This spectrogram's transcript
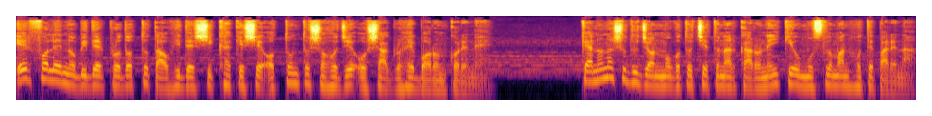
এর ফলে নবীদের প্রদত্ত তাওহিদের শিক্ষাকে সে অত্যন্ত সহজে ও সাগ্রহে বরণ করে নেয়। কেননা শুধু জন্মগত চেতনার কারণেই কেউ মুসলমান হতে পারে না।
